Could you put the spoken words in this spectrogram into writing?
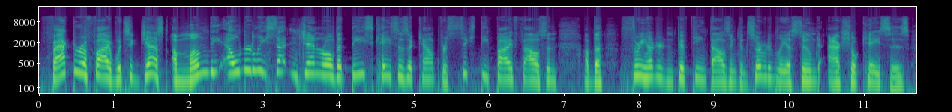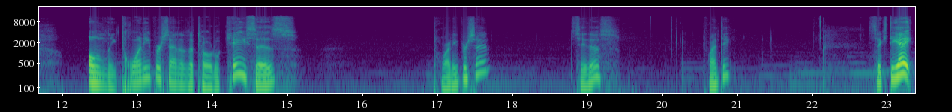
Factor of 5 would suggest among the elderly set in general that these cases account for 65,000 of the 315,000 conservatively assumed actual cases. Only 20% of the total cases. 20%? See this? 20? 68.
